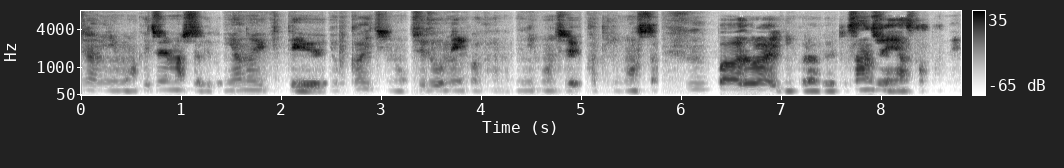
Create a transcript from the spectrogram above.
ちなみにもう開けちゃいましたけど、宮野雪っていう四日市の酒造メーカーさんの日本酒買ってきました。スーパードライに比べると30円安かったんで。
